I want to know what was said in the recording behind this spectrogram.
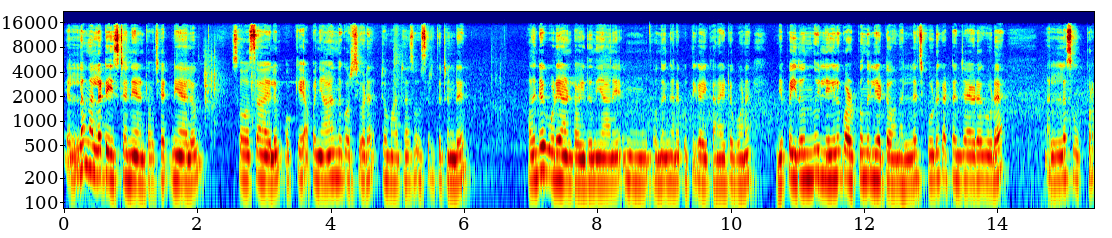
എല്ലാം നല്ല ടേസ്റ്റ് തന്നെയാണ് കേട്ടോ ചട്നി ആയാലും സോസ് ആയാലും ഒക്കെ. അപ്പോൾ ഞാൻ ഇന്ന് കുറച്ചുകൂടെ ടൊമാറ്റോ സോസ് എടുത്തിട്ടുണ്ട്. അതിന്റെ കൂടെയാണ് കേട്ടോ ഇത് ഞാൻ ഒന്നിങ്ങനെ കുത്തി കഴിക്കാനായിട്ട് പോണേ. ഇനിയിപ്പോൾ ഇതൊന്നും ഇല്ലെങ്കിലും കുഴപ്പമൊന്നുമില്ല കേട്ടോ നല്ല ചൂട് കട്ടൻ ചായയുടെ കൂടെ നല്ല സൂപ്പർ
